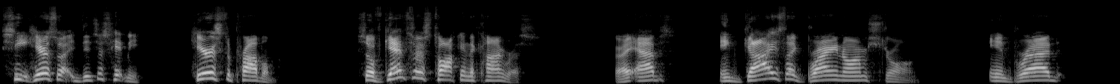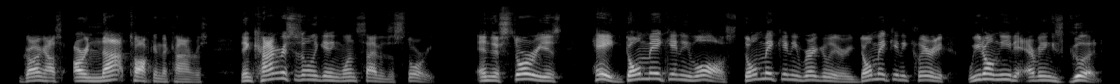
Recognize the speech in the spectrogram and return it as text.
see, here's what it just hit me. Here's the problem. So if Gensler's talking to Congress, right, Abs, and guys like Brian Armstrong and Brad Garlinghouse are not talking to Congress, then Congress is only getting one side of the story. And the story is hey, don't make any laws, don't make any regularity, don't make any clarity. We don't need it. Everything's good.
